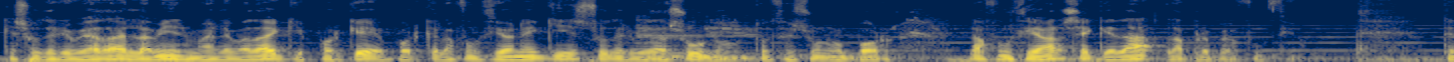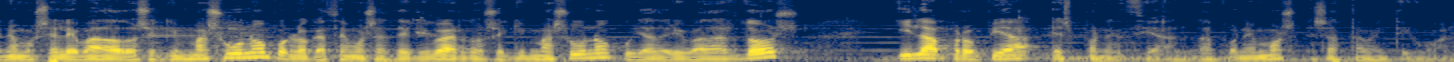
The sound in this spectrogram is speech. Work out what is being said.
que su derivada es la misma, elevada a x. ¿Por qué? Porque la función x, su derivada es 1. Entonces 1 por la función se queda la propia función. Tenemos elevado a 2x más 1, pues lo que hacemos es derivar 2x más 1, cuya derivada es 2, y la propia exponencial. La ponemos exactamente igual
